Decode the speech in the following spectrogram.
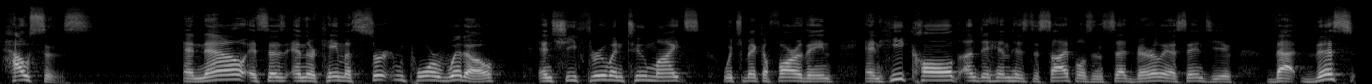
houses. And now it says, and there came a certain poor widow, and she threw in two mites, which make a farthing. And he called unto him his disciples and said, Verily I say unto you, that this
